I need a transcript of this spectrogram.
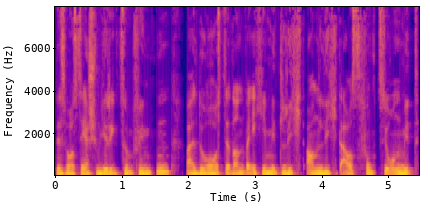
Das war sehr schwierig zum finden, weil du hast ja dann welche mit Licht an, Licht aus Funktion, mit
